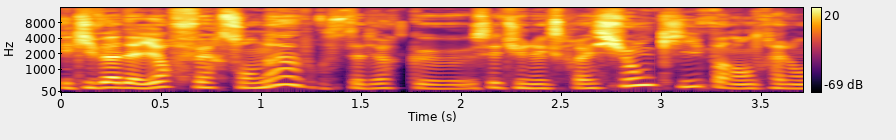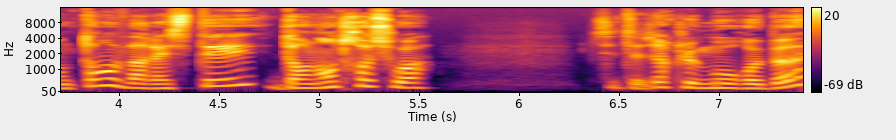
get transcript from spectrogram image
et qui va d'ailleurs faire son œuvre. C'est-à-dire que c'est une expression qui, pendant très longtemps, va rester dans l'entre-soi. C'est-à-dire que le mot rebeu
